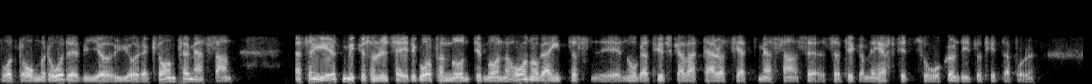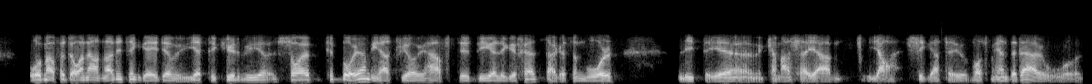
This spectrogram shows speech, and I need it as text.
vårt område. Vi gör, gör reklam för mässan. Men sen är det mycket som du säger, det går från mun till mun. Har några, inte, några tyskar varit där och sett mässan så, så tycker de det är häftigt så åker de dit och tittar på det. Och man får dra en annan liten grej, det var jättekul. Vi sa till början med att vi har ju haft delige som vår lite, eh, kan man säga, ja, se att vad som händer där och eh,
